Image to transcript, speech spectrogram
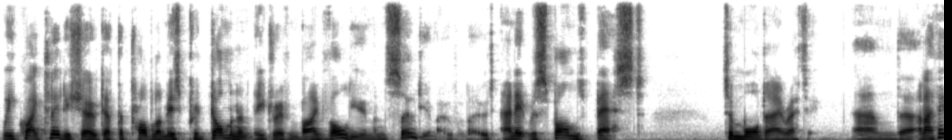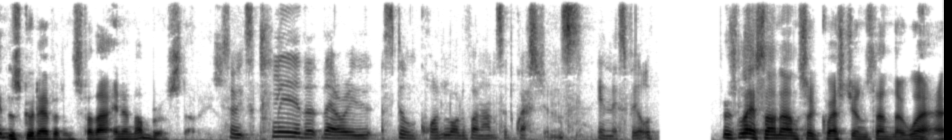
We quite clearly showed that the problem is predominantly driven by volume and sodium overload, and it responds best to more diuretic. And, uh, and I think there's good evidence for that in a number of studies. So it's clear that there is still quite a lot of unanswered questions in this field. There's less unanswered questions than there were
